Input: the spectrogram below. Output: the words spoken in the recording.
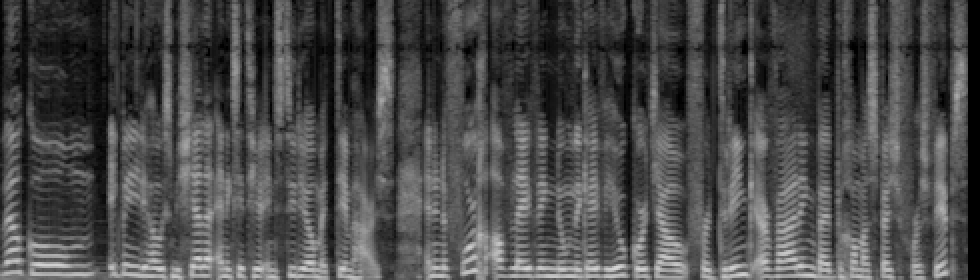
Welkom, ik ben jullie host Michelle en ik zit hier in de studio met Tim Haars. En in de vorige aflevering noemde ik even heel kort jouw verdrinkervaring bij het programma Special Force Vips.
